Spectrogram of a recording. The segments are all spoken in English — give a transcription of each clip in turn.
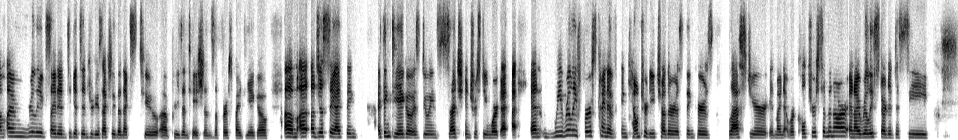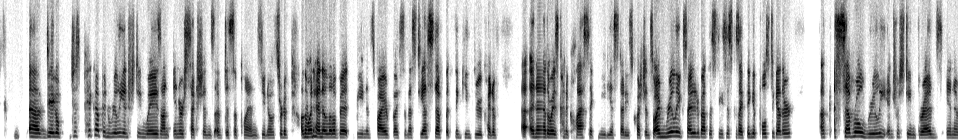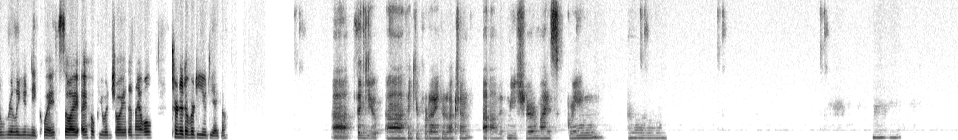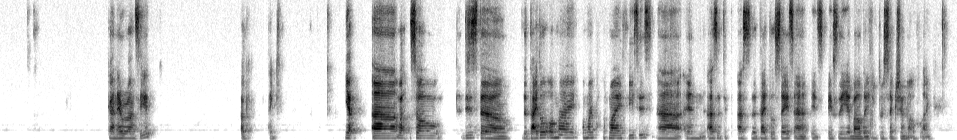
Um, I'm really excited to get to introduce actually the next two uh, presentations, the first by Diego. Um, I, will just say I think I think Diego is doing such interesting work. I, I, and we really first kind of encountered each other as thinkers last year in my network culture seminar. And I really started to see uh, Diego just pick up in really interesting ways on intersections of disciplines, you know, sort of on the one hand, a little bit being inspired by some STS stuff, but thinking through kind of uh, in other ways, kind of classic media studies question. So I'm really excited about this thesis because I think it pulls together uh, several really interesting threads in a really unique way. So I, I hope you enjoy it and I will turn it over to you, Diego. Uh, thank you. Uh, thank you for that introduction. Uh, let me share my screen. Um, can everyone see it? Okay, thank you. Yeah, uh, well, so this is the the title of my of my of my thesis, uh, and as it as the title says, uh, it's basically about the intersection of like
